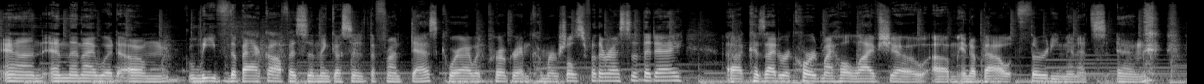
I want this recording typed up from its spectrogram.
and and then I would um, leave the back office and then go sit at the front desk where I would program commercials for the rest of the day, because I'd record my whole live show um, in about 30 minutes and.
